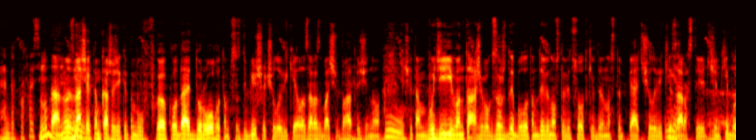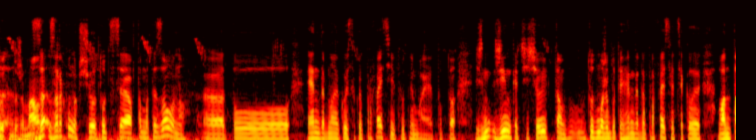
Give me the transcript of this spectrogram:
Гендер професії? Ну так, ну знаєш, як там кажуть, які там вкладають дорогу, там це здебільшого чоловіки, але зараз бачиш багато жінок. Ні, ні. Чи там водії вантажівок завжди було там 90%, 95 чоловіків. Ні. Зараз стають жінки, бо їх дуже мало. За, за рахунок, що тут все автоматизовано, е, то гендерної якоїсь такої професії тут немає. Тобто жін- жінка чи чоловік там тут може бути гендерна професія, це коли вантаж.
